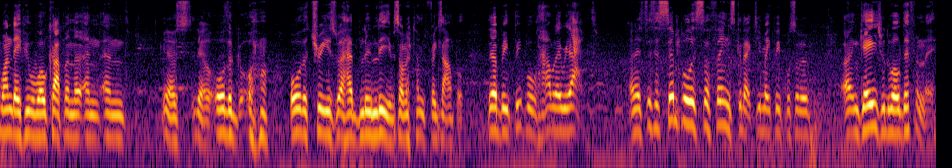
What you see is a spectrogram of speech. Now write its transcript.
one day people woke up and and and you know, all the all the trees had blue leaves on them, for example, there'll be people how will they react? And it's just as simple as the things connect. You make people sort of uh, engage with the world differently.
